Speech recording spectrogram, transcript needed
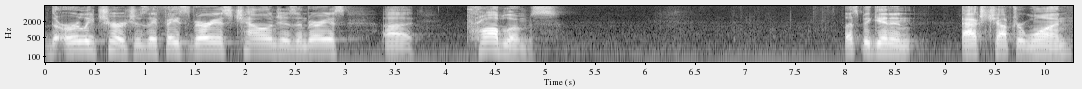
the early church as they faced various challenges and various uh, problems. Let's begin in Acts chapter 1,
